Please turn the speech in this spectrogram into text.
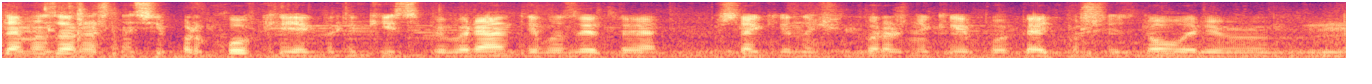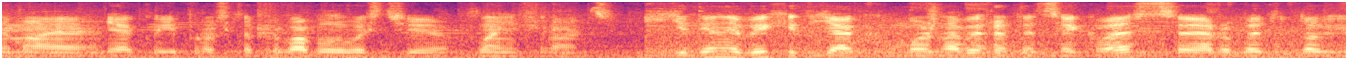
де ми зараз на цій парковці, якби такий собі варіант і возити всякі значить, порожняки по 5-6 доларів. Немає ніякої просто привабливості в плані фінансів. Єдиний вихід, як можна виграти цей квест, це робити довгі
